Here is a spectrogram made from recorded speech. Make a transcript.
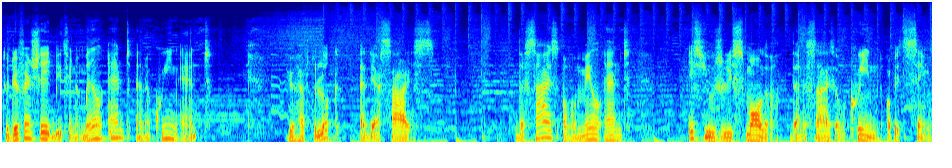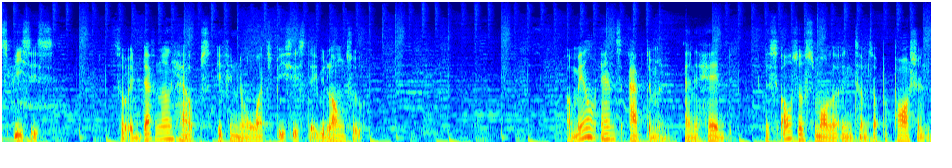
To differentiate between a male ant and a queen ant, you have to look at their size. The size of a male ant is usually smaller than the size of a queen of its same species, so it definitely helps if you know what species they belong to. A male ant's abdomen and head is also smaller in terms of proportion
